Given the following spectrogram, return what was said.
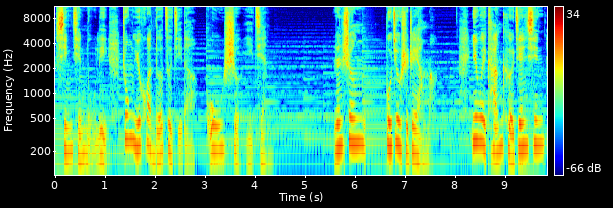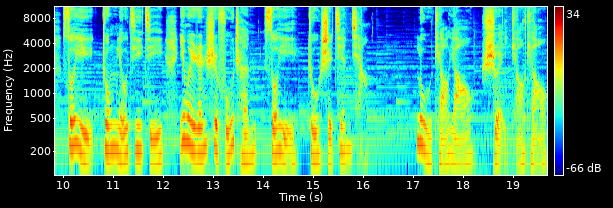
辛勤努力，终于换得自己的屋舍一间。人生。不就是这样吗？因为坎坷艰辛，所以中流积极；因为人世浮沉，所以诸事坚强。路迢遥，水迢迢，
